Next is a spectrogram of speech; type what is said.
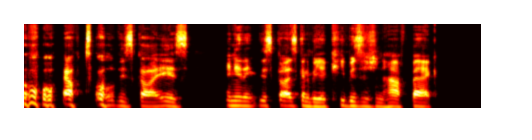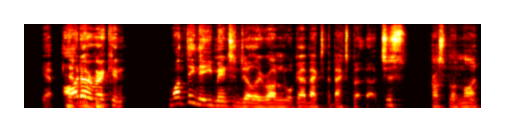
how tall this guy is, and you think this guy's going to be a key position half back. Yeah, I don't reckon. One thing that you mentioned earlier on, we'll go back to the backs, but uh, just crossed my mind.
